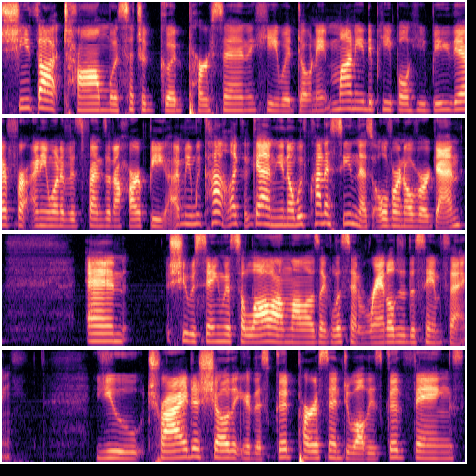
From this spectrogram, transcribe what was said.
she thought Tom was such a good person. He would donate money to people. He'd be there for any one of his friends in a heartbeat. I mean, we kind of like again, you know, we've kind of seen this over and over again. And she was saying this to Lala, and Lala was like, "Listen, Randall did the same thing. You try to show that you're this good person, do all these good things,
